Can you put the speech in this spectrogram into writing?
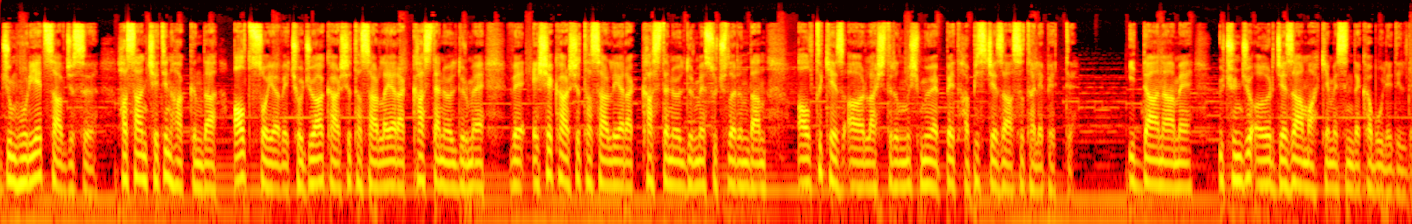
Cumhuriyet Savcısı Hasan Çetin hakkında alt soya ve çocuğa karşı tasarlayarak kasten öldürme ve eşe karşı tasarlayarak kasten öldürme suçlarından 6 kez ağırlaştırılmış müebbet hapis cezası talep etti. İddianame 3. Ağır Ceza Mahkemesi'nde kabul edildi.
